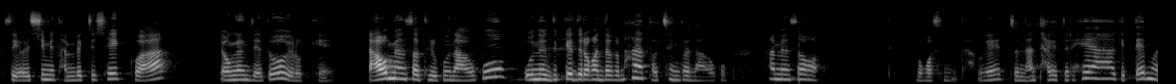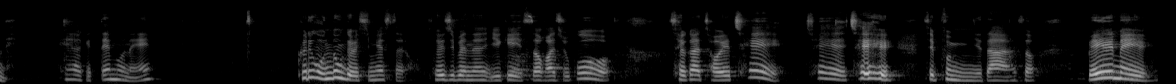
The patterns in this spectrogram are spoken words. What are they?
그래서 열심히 단백질 쉐이크와 영양제도 이렇게 나오면서 들고 나오고 오늘 늦게 들어간다 그러면 하나 더 챙겨 나오고 하면서 네, 먹었습니다. 왜? 전 난 다이어트를 해야 하기 때문에 해야 하기 때문에 그리고 운동도 열심히 했어요. 저희 집에는 이게 있어가지고 제가 저의 최애 제품입니다. 그래서 매일매일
